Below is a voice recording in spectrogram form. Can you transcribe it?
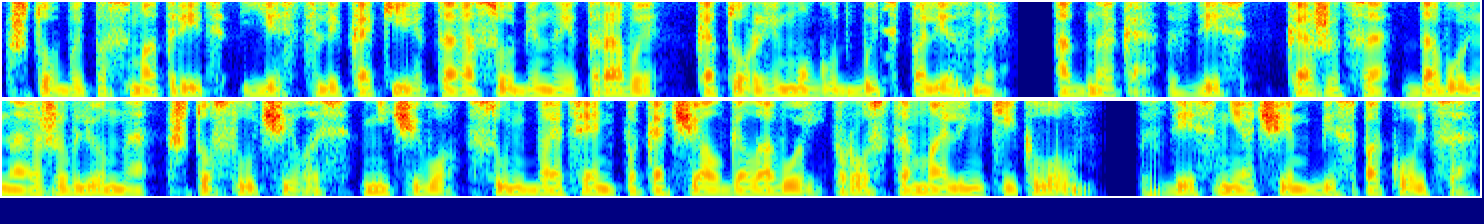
чтобы посмотреть, есть ли какие-то особенные травы, которые могут быть полезны. Однако, здесь, кажется, довольно оживленно, что случилось. Ничего, Сунь Батянь покачал головой. Просто маленький клоун. Здесь ни о чем беспокоиться.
